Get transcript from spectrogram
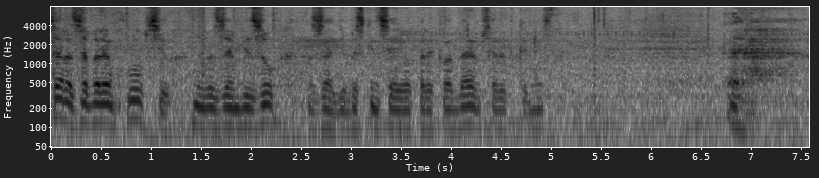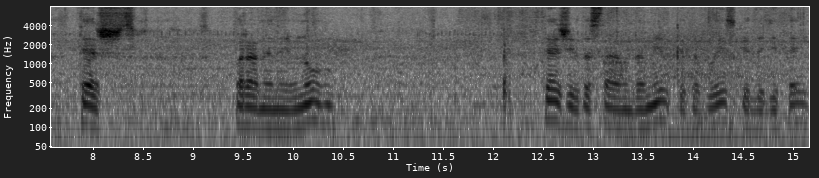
Зараз заберемо хлопців, ми веземо візок ззаді, без кінця його перекладаємо серед каністр. Теж поранений в ногу. Теж їх доставимо до мілки, до близьких, до дітей,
